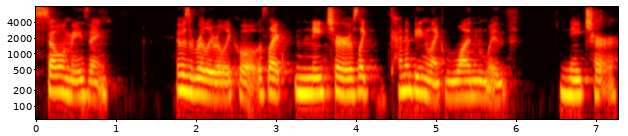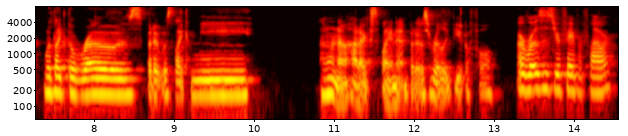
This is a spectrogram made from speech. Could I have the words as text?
so amazing. It was really, really cool. It was like nature. It was like kind of being like one with nature, with like the rose, but it was like me. I don't know how to explain it, but it was really beautiful. Are roses your favorite flower?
